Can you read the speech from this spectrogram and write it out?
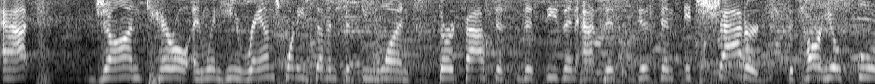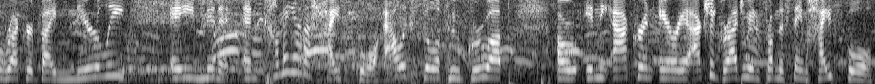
at John Carroll, and when he ran 27.51, third fastest this season at this distance, it shattered the Tar Heel school record by nearly a minute. And coming out of high school, Alex Phillip, who grew up uh, in the Akron area, actually graduated from the same high school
